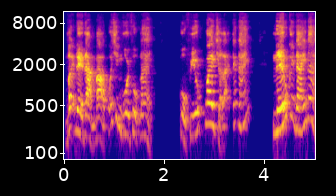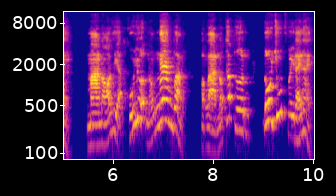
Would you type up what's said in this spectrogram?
Vậy để đảm bảo quá trình hồi phục này, cổ phiếu quay trở lại test đáy. Nếu cái đáy này mà nó gì ạ? Khối lượng nó ngang bằng hoặc là nó thấp hơn đôi chút với đáy này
